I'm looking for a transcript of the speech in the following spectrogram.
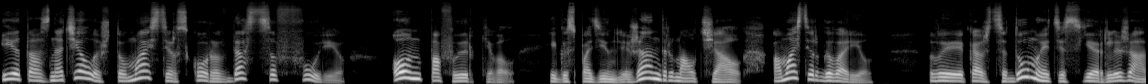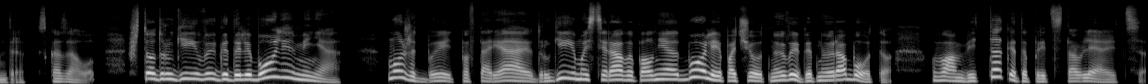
и это означало, что мастер скоро вдастся в фурию. Он пофыркивал — и господин Лежандр молчал, а мастер говорил. «Вы, кажется, думаете, сьер Лежандр, — сказал он, — что другие выгадали более меня? Может быть, повторяю, другие мастера выполняют более почетную и выгодную работу. Вам ведь так это представляется?»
